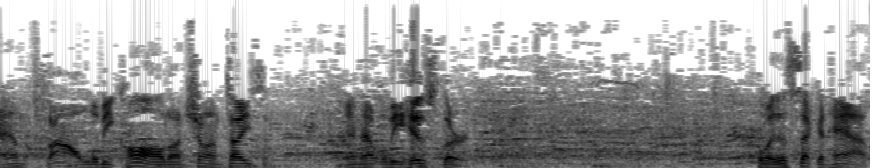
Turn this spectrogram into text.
And the foul will be called on Sean Tyson. And that will be his third. Boy, this second half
